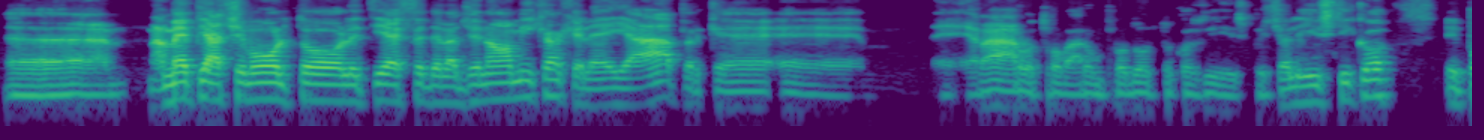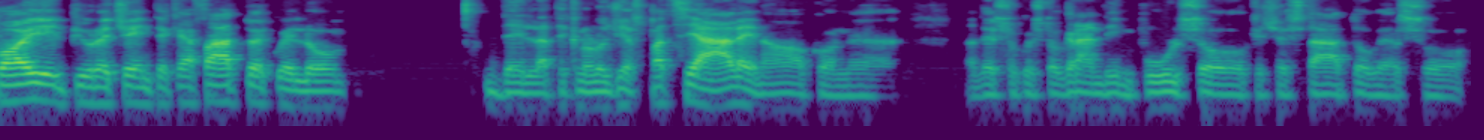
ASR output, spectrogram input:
Eh, a me piace molto l'ETF della genomica che lei ha perché è, è raro trovare un prodotto così specialistico e poi il più recente che ha fatto è quello della tecnologia spaziale, no? con eh, adesso questo grande impulso che c'è stato verso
